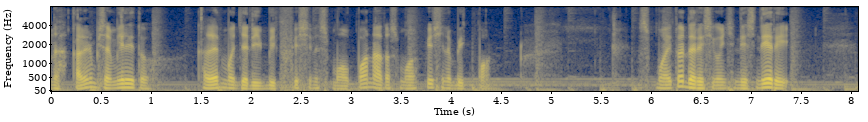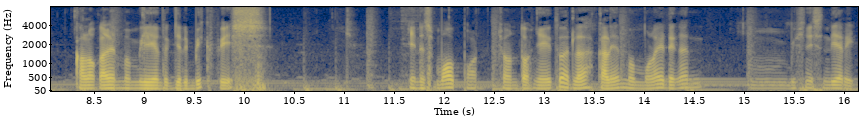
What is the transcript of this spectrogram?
nah kalian bisa milih tuh. Kalian mau jadi big fish in a small pond atau small fish in a big pond? Semua itu ada risiko sendiri-sendiri kalau kalian memilih untuk jadi big fish in a small pond contohnya itu adalah kalian memulai dengan mm, bisnis sendiri.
